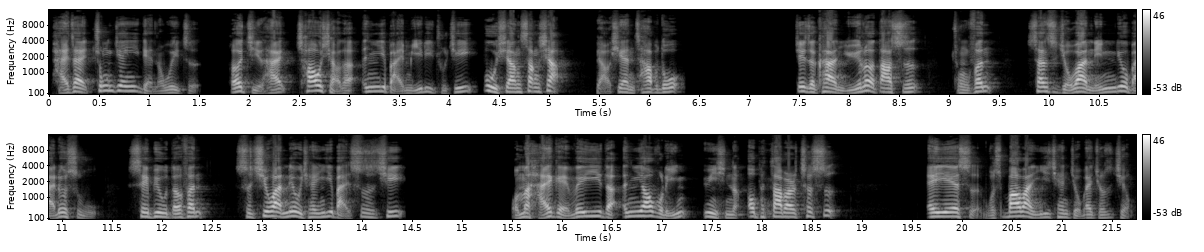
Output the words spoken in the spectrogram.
排在中间一点的位置，和几台超小的 N 一百迷你主机不相上下，表现差不多。接着看娱乐大师总分三十九万零六百六十五，CPU 得分十七万六千一百四十七。我们还给 V 一的 N 幺五零运行了 OpenW 测试，AES 五十八万一千九百九十九，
